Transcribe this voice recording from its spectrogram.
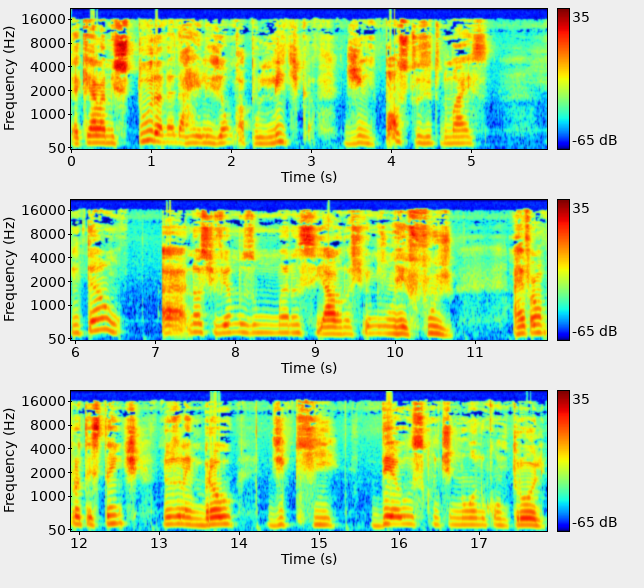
daquela mistura né, da religião com a política, de impostos e tudo mais. Então, nós tivemos um manancial, nós tivemos um refúgio. A reforma protestante nos lembrou de que Deus continua no controle,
